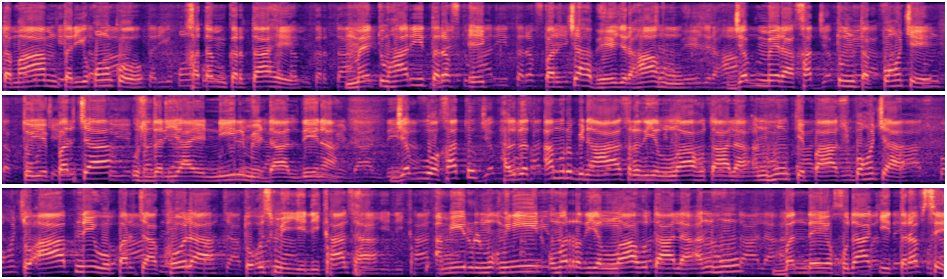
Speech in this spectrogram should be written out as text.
تمام طریقوں کو ختم کرتا ہے۔ میں تمہاری طرف ایک پرچہ بھیج رہا ہوں۔ جب میرا خط تم تک پہنچے تو یہ پرچہ اس دریائے نیل میں ڈال دینا۔ جب وہ خط حضرت عمر بن عاص رضی اللہ تعالی عنہ کے پاس پہنچا تو آپ نے وہ پرچہ کھولا تو اس میں یہ لکھا تھا امیر المؤمنین عمر رضی اللہ تعالی عنہ بندے خدا کی طرف سے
